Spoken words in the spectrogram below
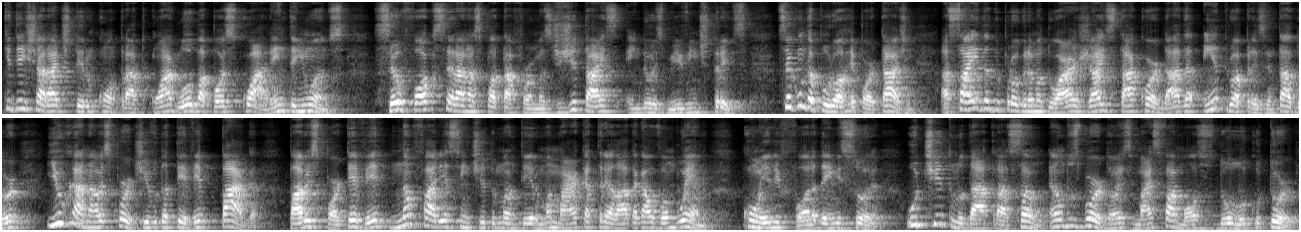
que deixará de ter um contrato com a Globo após 41 anos. Seu foco será nas plataformas digitais em 2023. Segundo a reportagem, a saída do programa do ar já está acordada entre o apresentador e o canal esportivo da TV Paga, para o Sport TV, não faria sentido manter uma marca atrelada a Galvão Bueno, com ele fora da emissora. O título da atração é um dos bordões mais famosos do locutor.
